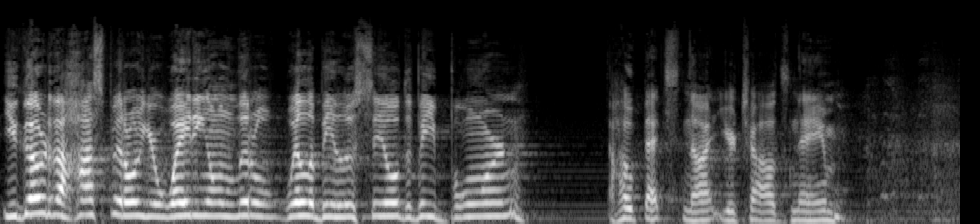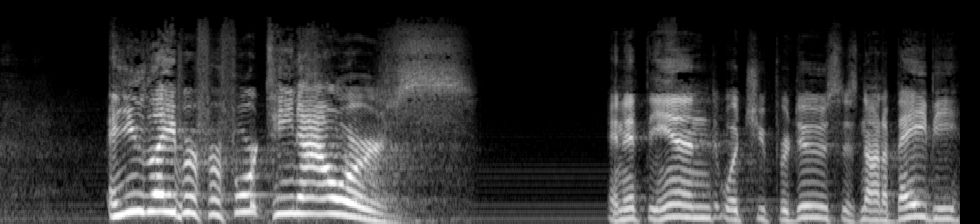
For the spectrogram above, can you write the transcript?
you go to the hospital, you're waiting on little Willoughby Lucille to be born. I hope that's not your child's name. And you labor for 14 hours. And at the end, what you produce is not a baby,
